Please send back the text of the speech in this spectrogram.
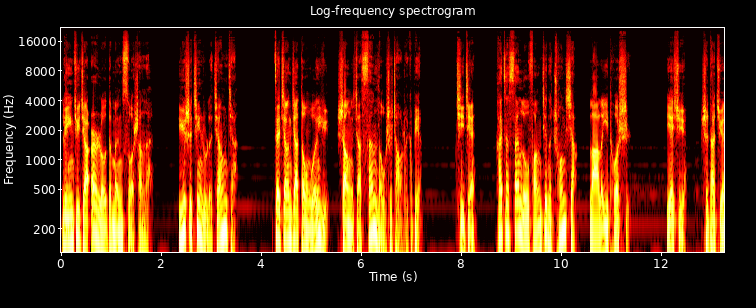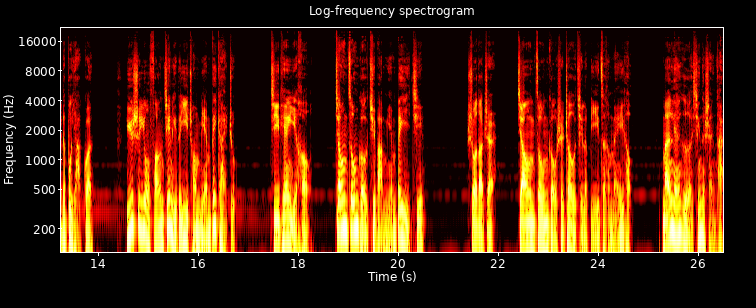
邻居家二楼的门锁上了，于是进入了江家，在江家，董文宇上下三楼是找了个遍，期间还在三楼房间的窗下拉了一坨屎，也许是他觉得不雅观，于是用房间里的一床棉被盖住。几天以后，江宗狗去把棉被一揭，说到这儿，江宗狗是皱起了鼻子和眉头。满脸恶心的神态，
